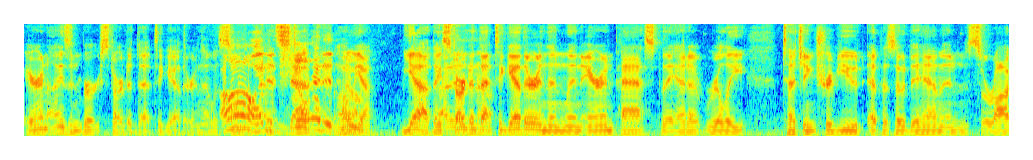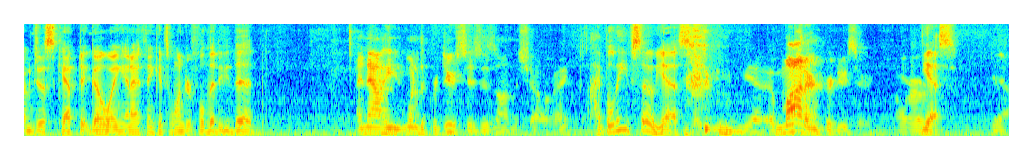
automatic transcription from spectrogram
Aron Eisenberg started that together, and that was Oh, some- I didn't- still- that I didn't Oh know. yeah, yeah. They I started that together, and then when Aron passed, they had a really touching tribute episode to him, and Cirroc just kept it going, and I think it's wonderful that he did. And now he's one of the producers is on the show, right? I believe so. Yes. yeah, a modern producer. Or yes. Yeah.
